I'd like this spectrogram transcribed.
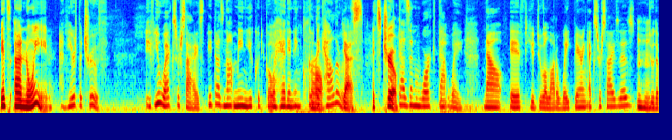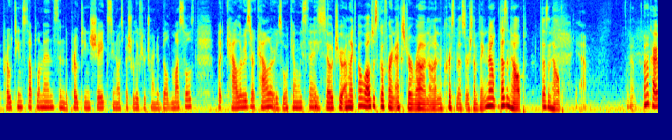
It's annoying. And here's the truth. If you exercise, it does not mean you could go ahead and include Girl, the calories. Yes, it's true. It doesn't work that way. Now, if you do a lot of weight bearing exercises, Mm-hmm. do the protein supplements and the protein shakes, you know, especially if you're trying to build muscles, but calories are calories. What can we say? It's so true. I'm like, oh, I'll just go for an extra run on Christmas or something. No, doesn't help. Doesn't help. yeah. Yeah. Okay.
